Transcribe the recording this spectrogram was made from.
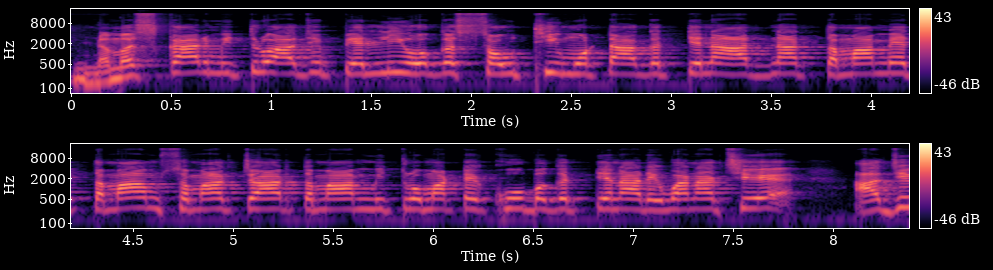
નમસ્કાર મિત્રો, આજે પહેલી ઓગસ્ટ સૌથી મોટા અગત્યના આજના તમામે તમામ સમાચાર તમામ મિત્રો માટે ખૂબ અગત્યના રહેવાના છે. આજે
